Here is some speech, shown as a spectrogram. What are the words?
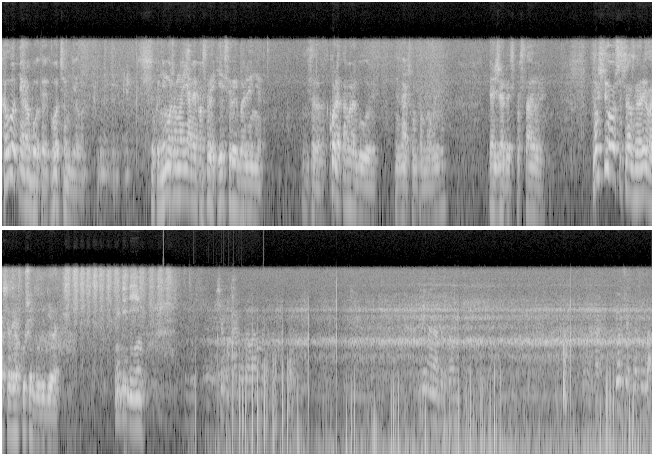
Холод не работает, вот в чем дело. Сука, не можем на яме посмотреть, есть рыба или нет. Сразу. Коля там рыбу ловит. Не знаю, что он там наловил. Пять жерлиц поставили. Ну все, сейчас разгорело, сейчас я кушать буду делать. Бибибим. Все, пока Время надо. Все, все, спасибо.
